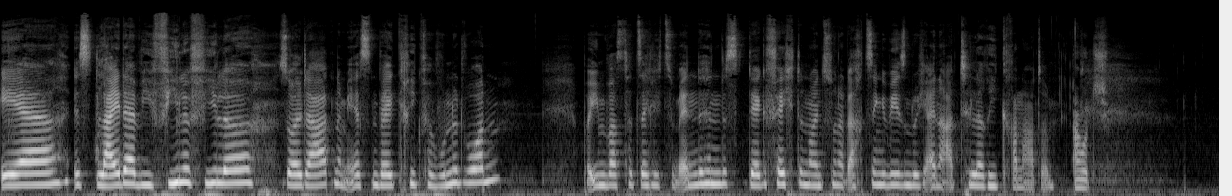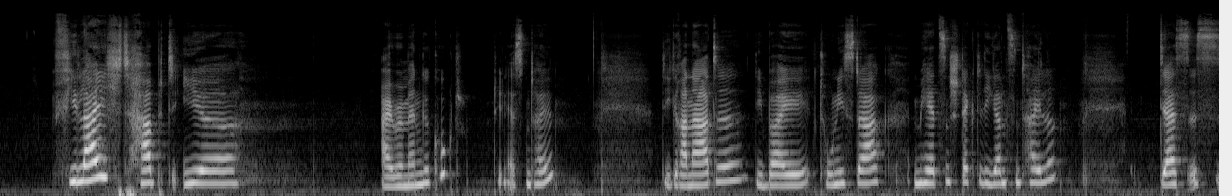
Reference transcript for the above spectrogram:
Er ist leider wie viele, viele Soldaten im Ersten Weltkrieg verwundet worden. Bei ihm war es tatsächlich zum Ende hin des, der Gefechte 1918 gewesen durch eine Artilleriegranate. ouch. Vielleicht habt ihr Iron Man geguckt, den ersten Teil. Die Granate, die bei Tony Stark im Herzen steckte, die ganzen Teile. Das ist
